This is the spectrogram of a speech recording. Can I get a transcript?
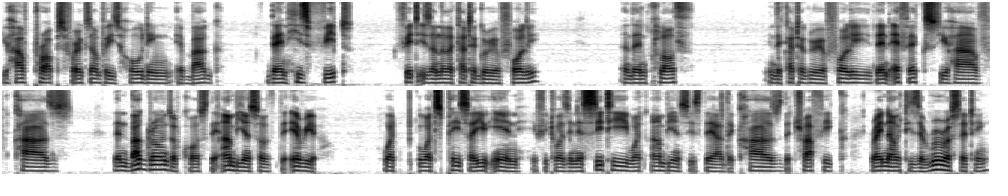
you have props for example he's holding a bag. Then his feet. Feet is another category of foley and then cloth in the category of foley then fx you have cars then backgrounds of course the ambience of the area. What what space are you in? If it was in a city what ambience is there? The cars the traffic. Right now it is a rural setting.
